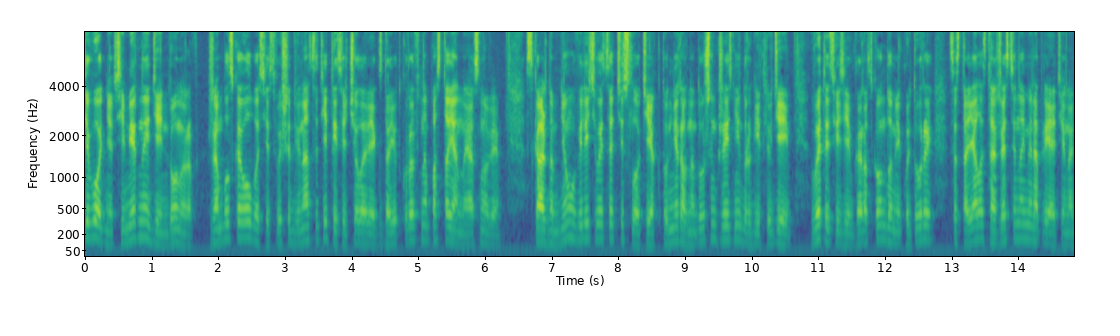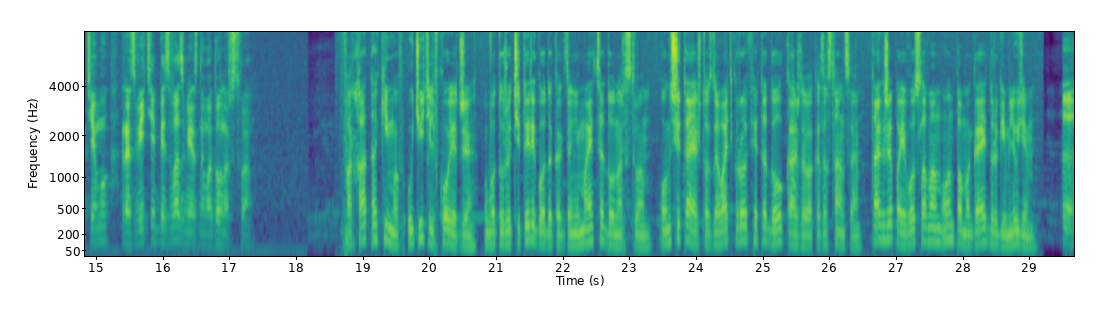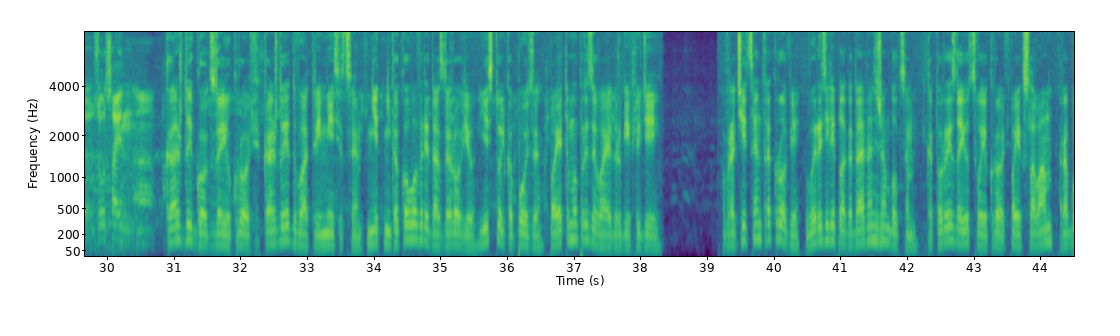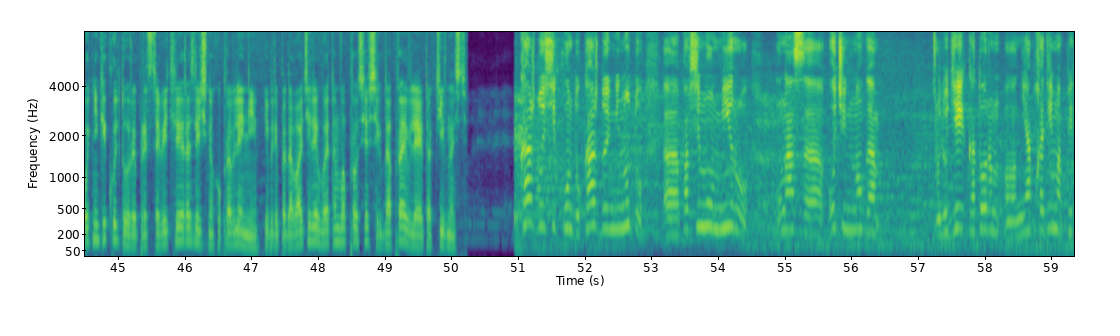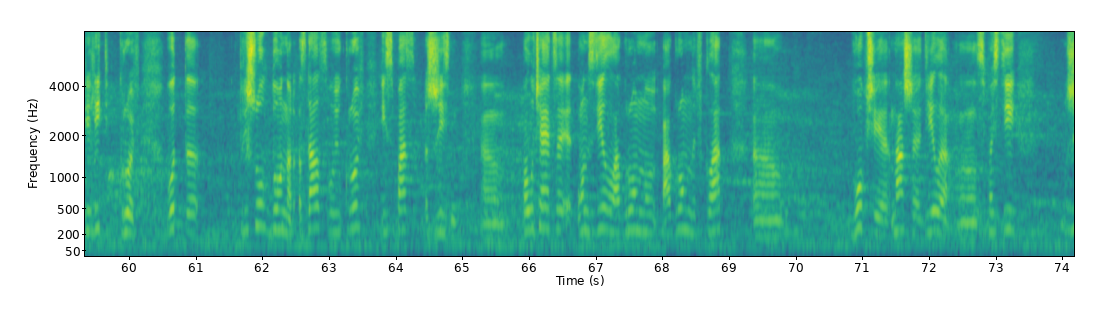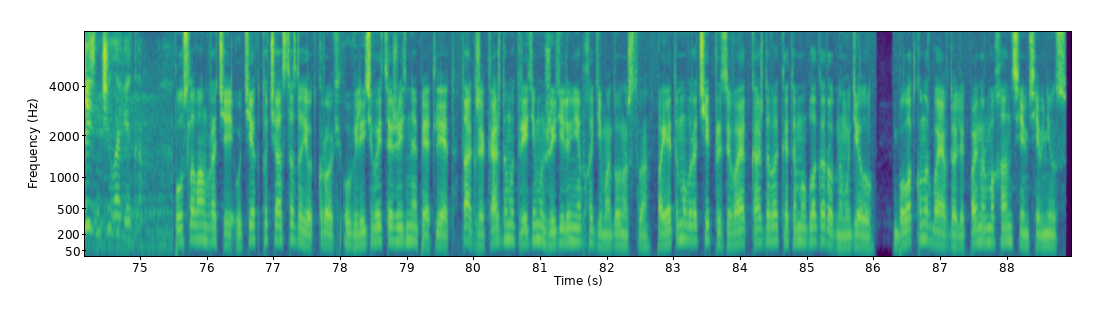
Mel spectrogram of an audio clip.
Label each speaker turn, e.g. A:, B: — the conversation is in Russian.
A: Сегодня Всемирный день доноров. В Жамбылской области свыше 12 тысяч человек сдают кровь на постоянной основе. С каждым днем увеличивается число тех, кто неравнодушен к жизни других людей. В этой связи в городском доме культуры состоялось торжественное мероприятие на тему развития безвозмездного донорства.
B: Фархат Акимов – учитель в колледже. Вот уже 4 года как занимается донорством. Он считает, что сдавать кровь – это долг каждого казахстанца. Также, по его словам, он помогает другим людям. Каждый год сдаю кровь, каждые 2-3 месяца. Нет никакого вреда здоровью, есть только польза, поэтому призываю других людей. Врачи Центра крови выразили благодарность жамбылцам, которые сдают свою кровь. По их словам, работники культуры, представители различных управлений и преподаватели в этом вопросе всегда проявляют активность.
C: Каждую секунду, каждую минуту э, по всему миру у нас э, очень много людей, которым э, необходимо перелить кровь. Вот э, пришел донор, сдал свою кровь и спас жизнь. Э, получается, он сделал огромную, огромный вклад в общее наше дело спасти жизнь человека.
B: По словам врачей, у тех, кто часто сдает кровь, увеличивается жизнь на 5 лет. Также каждому третьему жителю необходимо донорство. Поэтому врачи призывают каждого к этому благородному делу. Болат Конурбаев, Давлетбай Нурмахан, 77 News.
